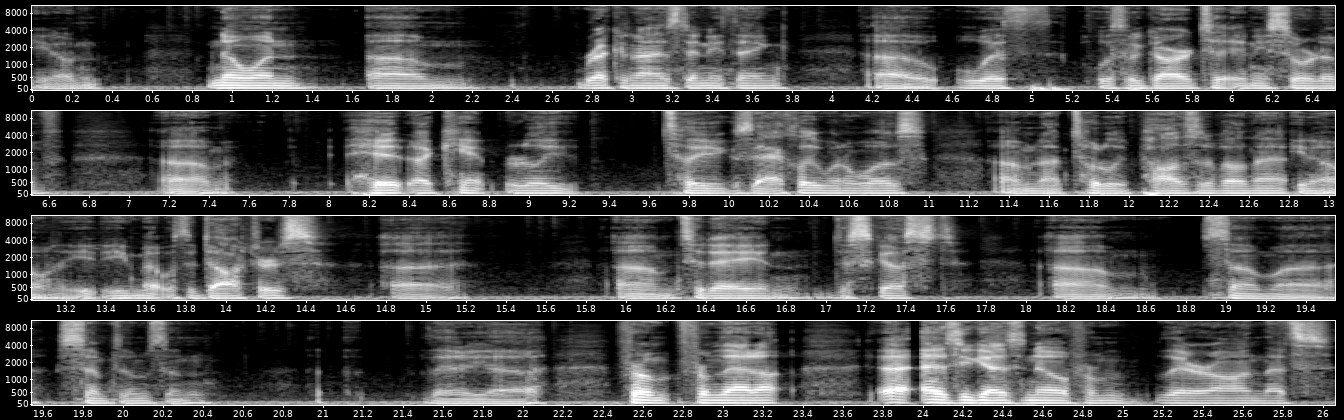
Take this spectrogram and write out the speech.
you know no one um, recognized anything uh, with with regard to any sort of um, hit. I can't really tell you exactly when it was. I'm not totally positive on that. You know, he, he met with the doctors uh, um, today and discussed um, some uh, symptoms, and they uh, from from that, uh, as you guys know, from there on, that's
